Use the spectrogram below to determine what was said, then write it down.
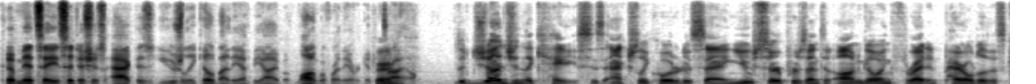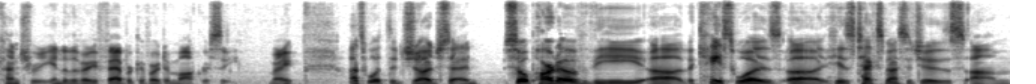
commits a seditious act is usually killed by the FBI, but long before they ever get to trial. enough. The judge in the case is actually quoted as saying, You, sir, present an ongoing threat and peril to this country and to the very fabric of our democracy. Right? That's what the judge said. so part of the uh, the case was uh, his text messages, um,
